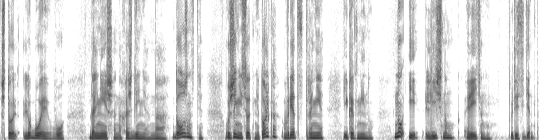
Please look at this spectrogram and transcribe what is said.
что любое его дальнейшее нахождение на должности уже несет не только вред стране и Кабмину, но и личному рейтингу президента.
